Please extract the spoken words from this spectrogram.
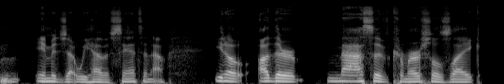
image that we have of Santa now. You know, other massive commercials like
